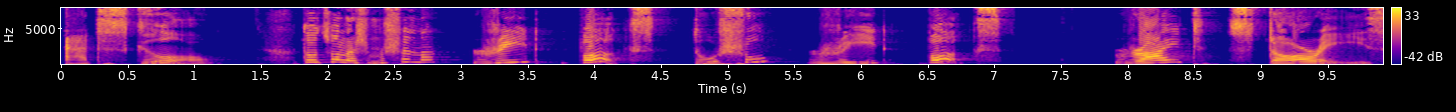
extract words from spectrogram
at school 都做了什么事呢？Read books，读书；read books，write stories，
